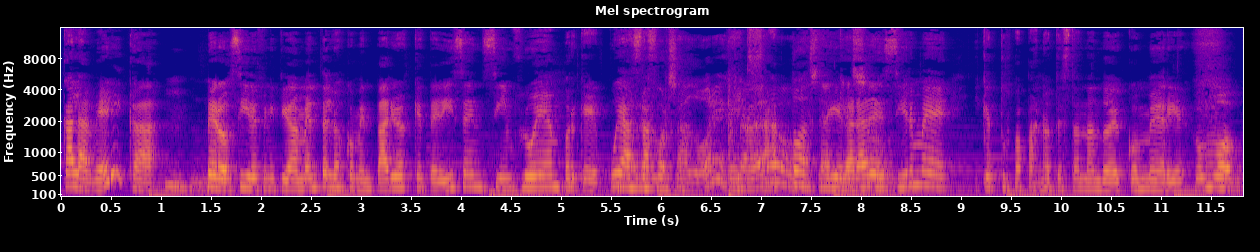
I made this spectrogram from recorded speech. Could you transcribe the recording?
calavérica. Ujú. Pero sí, definitivamente los comentarios que te dicen sí influyen porque, pues, hasta, reforzadores, claro. exacto, o hasta sea, que llegar a eso- decirme y que tus papás no te están dando de comer y es como,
